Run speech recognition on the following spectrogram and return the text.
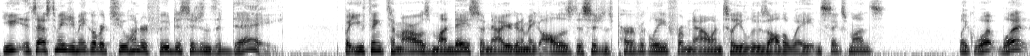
You, it's estimated you make over 200 food decisions a day. But you think tomorrow's Monday, so now you're going to make all those decisions perfectly from now until you lose all the weight in six months? Like, what, what,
